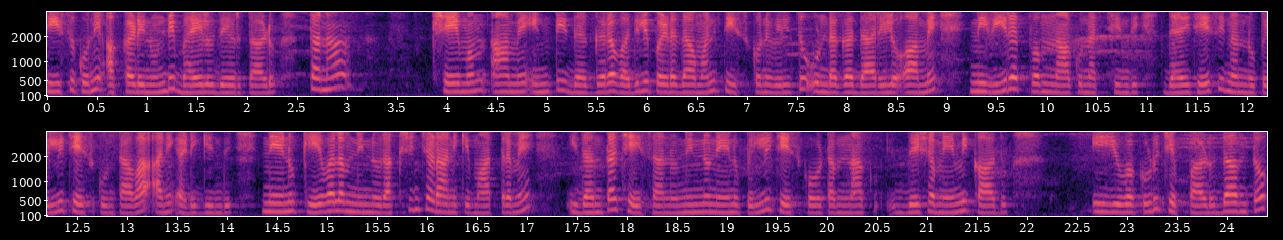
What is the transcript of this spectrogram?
తీసుకొని అక్కడి నుండి బయలుదేరుతాడు. తన క్షేమం ఆమె ఇంటి దగ్గర వదిలిపెడదామని తీసుకొని వెళ్తూ ఉండగా దారిలో ఆమె నీ వీరత్వం నాకు నచ్చింది. దయచేసి నన్ను పెళ్ళి చేసుకుంటావా? అని అడిగింది. నేను కేవలం నిన్ను రక్షించడానికి మాత్రమే ఇదంతా చేశాను. నిన్ను నేను పెళ్ళి చేసుకోవటం నాకు ఉద్దేశమేమీ కాదు. ఈ యువకుడు చెప్పాడు. దాంతో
